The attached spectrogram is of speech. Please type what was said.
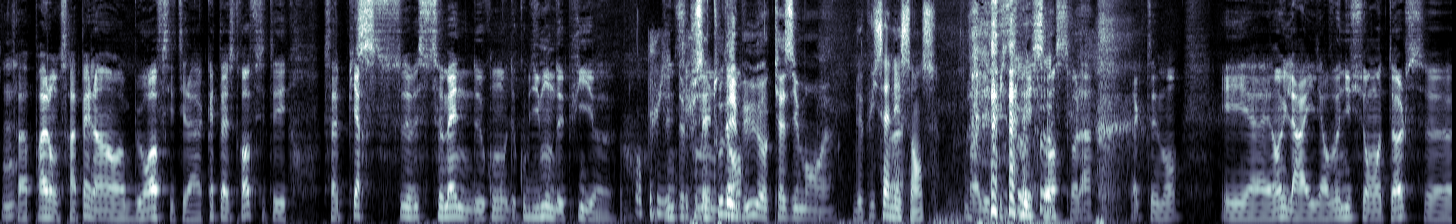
Mm. Après, on se rappelle, hein, Burov, c'était la catastrophe. C'était sa pire se- semaine de, con- de Coupe du Monde depuis, euh, sais Depuis combien ses tout débuts, euh, quasiment. ouais. Depuis sa Ouais. naissance. depuis sa naissance. Voilà, exactement. Et euh, non, il, a, il est revenu sur Antols euh,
